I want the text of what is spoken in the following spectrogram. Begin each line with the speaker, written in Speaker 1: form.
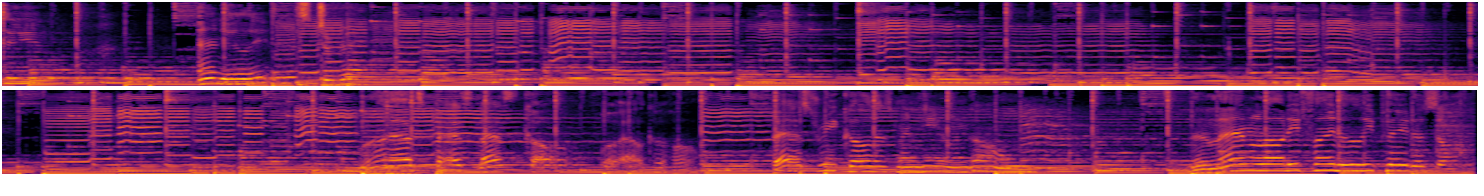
Speaker 1: to you and your latest trick. Well, that's past last call for alcohol. Past recall has been here and gone. The landlord, he finally paid us all.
